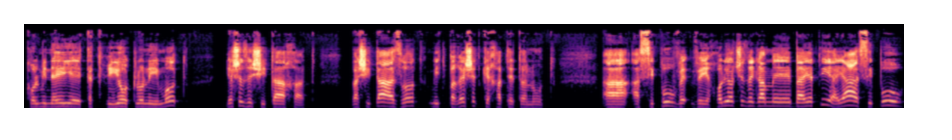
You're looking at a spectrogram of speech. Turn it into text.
כל מיני אה, תקריות לא נעימות, יש איזו שיטה אחת, והשיטה הזאת מתפרשת כחטטנות. הסיפור, ויכול להיות שזה גם אה, בעייתי, היה הסיפור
